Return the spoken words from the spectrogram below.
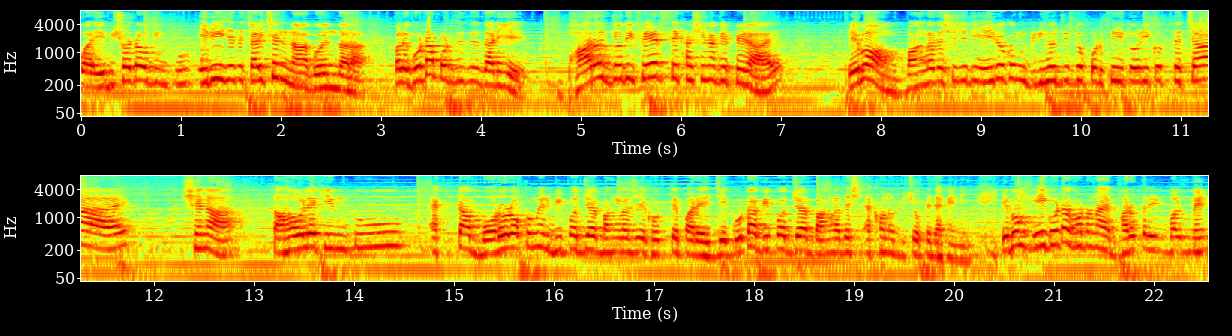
বা এই বিষয়টাও কিন্তু এড়িয়ে যেতে চাইছেন না গোয়েন্দারা। ফলে গোটা পরিস্থিতিতে দাঁড়িয়ে ভারত যদি ফের শেখ হাসিনাকে ফেরায় এবং বাংলাদেশে যদি এইরকম গৃহযুদ্ধ পরিস্থিতি তৈরি করতে চায় সেনা তাহলে কিন্তু একটা বড় রকমের বিপর্যয় বাংলাদেশে ঘটতে পারে, যে গোটা বিপর্যয় বাংলাদেশ এখনও চোখে দেখেনি। এবং এই গোটা ঘটনায় ভারতের ইনভলভমেন্ট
